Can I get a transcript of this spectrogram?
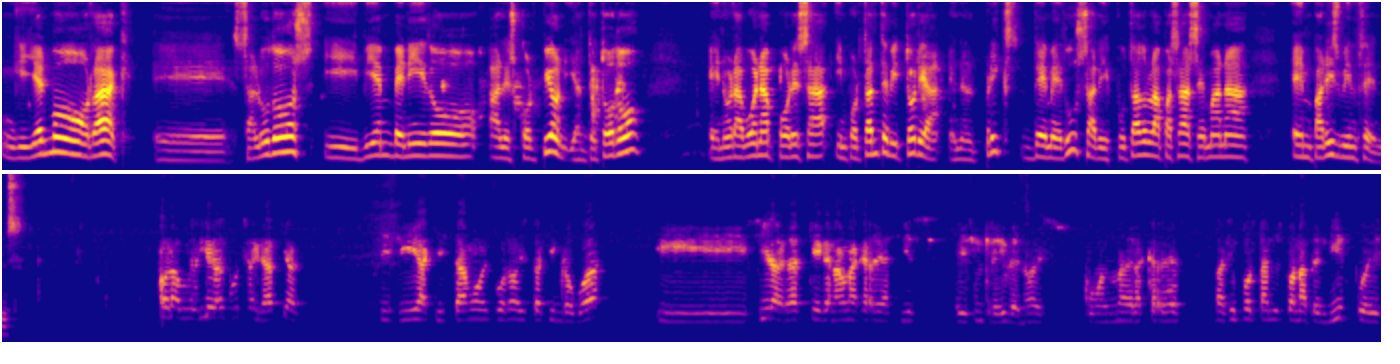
Guillermo Rack, eh, saludos y bienvenido al Escorpión. Y ante todo, enhorabuena por esa importante victoria en el Prix de Medusa disputado la pasada semana en París-Vincennes. Hola, buenos días, muchas gracias. Sí, sí, aquí estamos, bueno, estoy aquí en Grobois y sí, la verdad es que ganar una carrera así es, es increíble, ¿no? Es como una de las carreras más importantes para un aprendiz, pues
